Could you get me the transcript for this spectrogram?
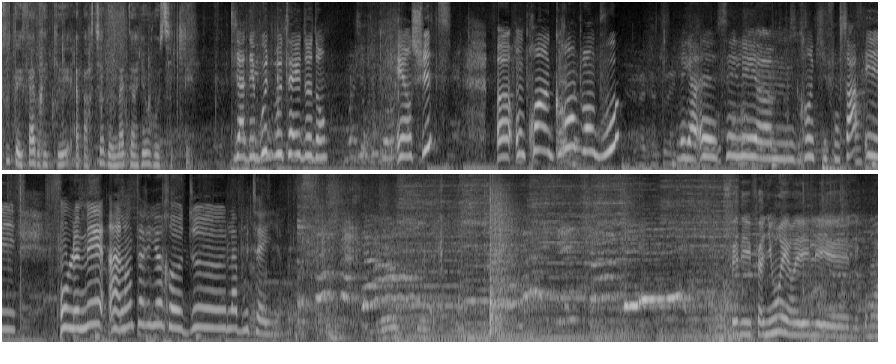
Tout est fabriqué à partir de matériaux recyclés. Il y a des bouts de bouteilles dedans. Et ensuite euh, on prend un grand bambou euh, c'est les euh, grands qui font ça et on le met à l'intérieur euh, de la bouteille. On fait des fanions et les, les, comment,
